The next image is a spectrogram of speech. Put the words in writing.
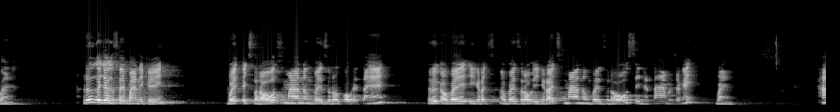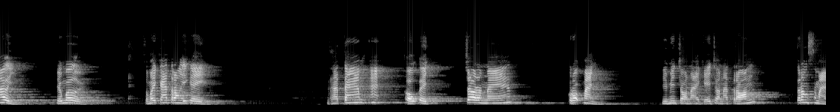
បាទឬក៏យើងសរសេរបានអីគេ vx0 ស្មើនឹង v0 កូដេតាឬក៏ vy v0y ស្មើនឹង v0 sin eta មកចឹងឯងបាទហើយយើងមើលសម័យការត្រង់អីគេ ថាតាម OX ចលនាក្របបាញ់វាមានចលនាអីគេចលនាត្រង់ត្រង់ស្មើ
